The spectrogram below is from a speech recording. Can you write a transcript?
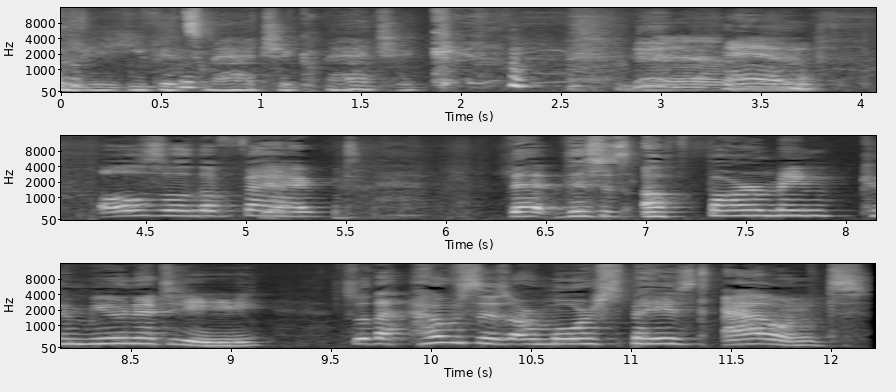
Believe it's magic, magic. Yeah. And also the fact that this is a farming community, so the houses are more spaced out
